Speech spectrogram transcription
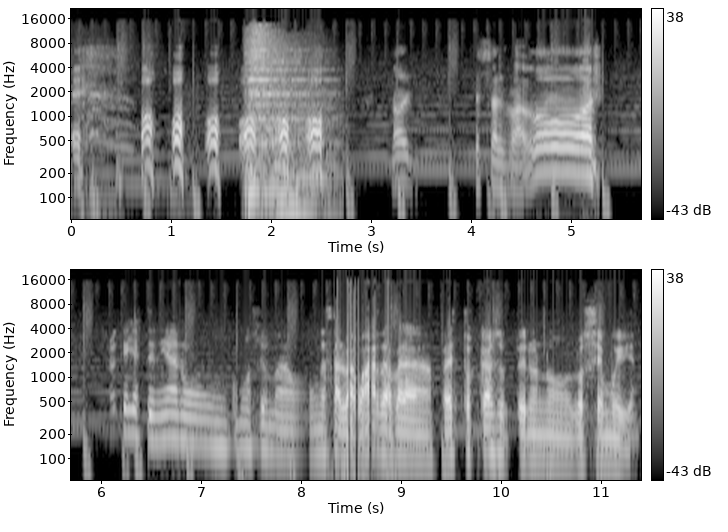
¡Oh, oh, oh, oh, oh, oh! No, El Salvador. Creo que ellos tenían un, ¿cómo se llama? Una salvaguarda para, para estos casos, pero no lo sé muy bien.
